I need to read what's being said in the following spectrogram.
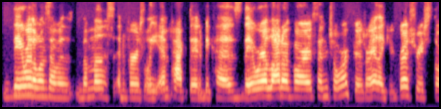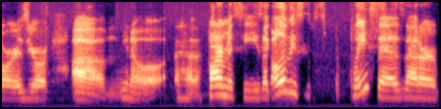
they were the ones that was the most adversely impacted because they were a lot of our essential workers, right? Like your grocery stores, your, um, you know, uh, pharmacies, like all of these places that are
